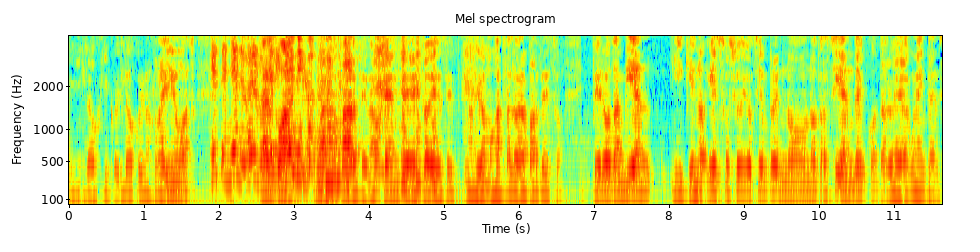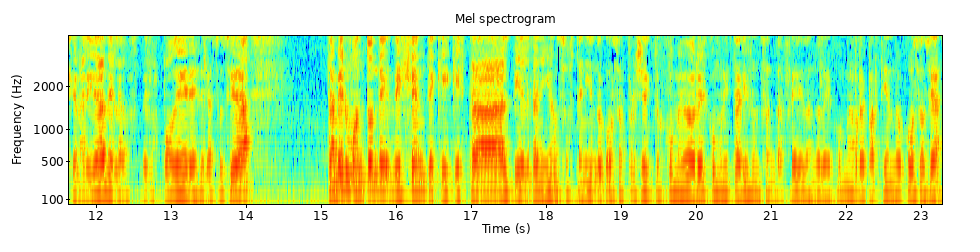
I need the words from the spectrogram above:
ilógico y loco y nos reímos, ¿Qué tenía que ver el papel cual. higiénico? Bueno, aparte, ¿no? Gente, esto de decir, nos íbamos a salvar aparte de eso. Pero también, y que no, eso yo digo siempre no, no trasciende, con tal vez hay alguna intencionalidad de los, de los poderes de la sociedad, también un montón de, de gente que, que está al pie del cañón sosteniendo cosas, proyectos, comedores comunitarios en Santa Fe, dándole de comer, repartiendo cosas. O sea,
